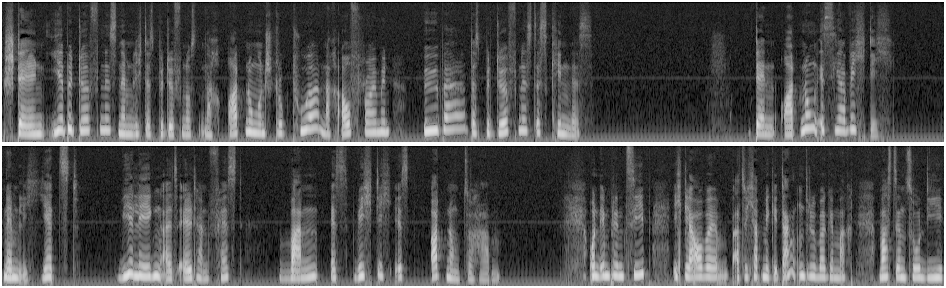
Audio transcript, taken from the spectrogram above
stellen ihr Bedürfnis, nämlich das Bedürfnis nach Ordnung und Struktur, nach Aufräumen, über das Bedürfnis des Kindes. Denn Ordnung ist ja wichtig, nämlich jetzt. Wir legen als Eltern fest, wann es wichtig ist, Ordnung zu haben. Und im Prinzip, ich glaube, also ich habe mir Gedanken darüber gemacht, was denn so die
